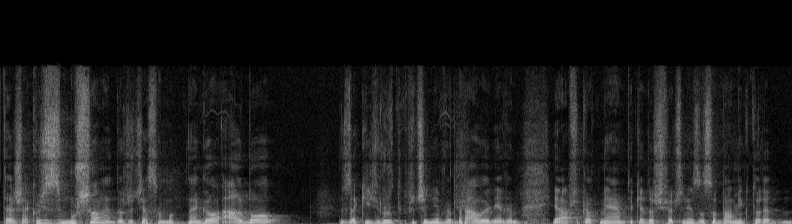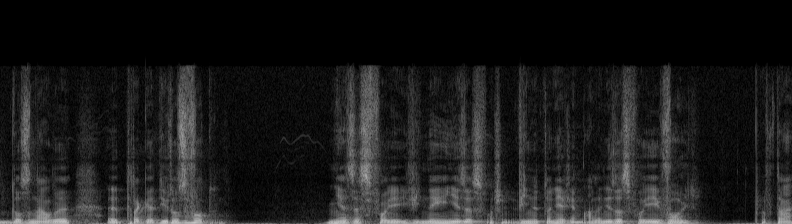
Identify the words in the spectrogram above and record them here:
też jakoś zmuszone do życia samotnego, albo z jakichś różnych przyczyn nie wybrały, nie wiem. Ja na przykład miałem takie doświadczenie z osobami, które doznały e, tragedii rozwodu. Nie ze swojej winy i nie ze swojej, znaczy winy to nie wiem, ale nie ze swojej woli, prawda?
